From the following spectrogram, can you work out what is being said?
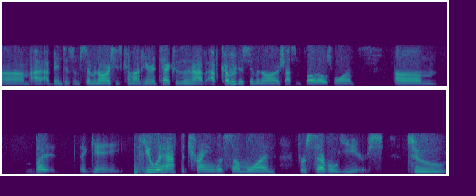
Um, I, I've been to some seminars. He's come out here in Texas, and I've I've covered his seminars, shot some photos for him. Um, but again, you would have to train with someone for several years to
